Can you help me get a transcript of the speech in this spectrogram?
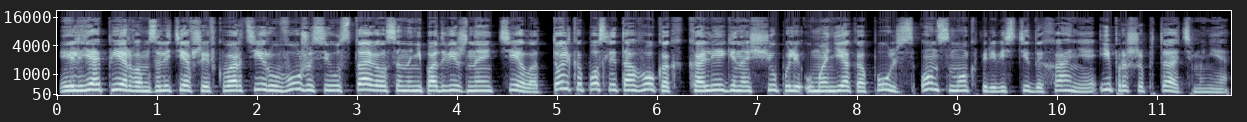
Илья, первым залетевший в квартиру, в ужасе уставился на неподвижное тело. Только после того, как коллеги нащупали у маньяка пульс, он смог перевести дыхание и прошептать мне:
